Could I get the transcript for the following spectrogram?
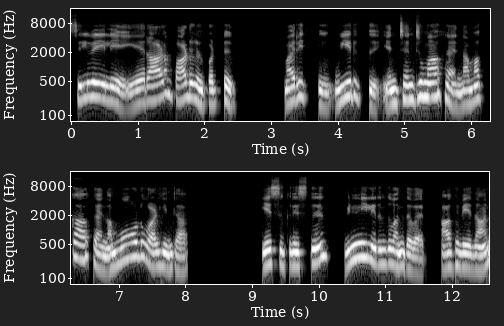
சிலுவையிலே ஏராளம் பாடுகள் பட்டு மறித்து உயிர்த்து என்றென்றுமாக நமக்காக நம்மோடு வாழ்கின்றார். இயேசு கிறிஸ்து விண்ணிலிருந்து வந்தவர். ஆகவேதான்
